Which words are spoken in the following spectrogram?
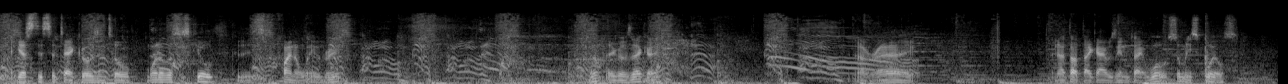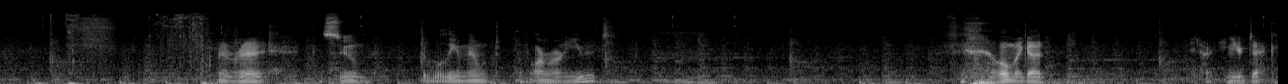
I guess this attack goes until one of us is killed, because it's final wave, right? Oh, there goes that guy. Alright. And I thought that guy was gonna die. Whoa, so many spoils. Alright. Consume. Double the amount of armor on a unit. oh my god. In your deck.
